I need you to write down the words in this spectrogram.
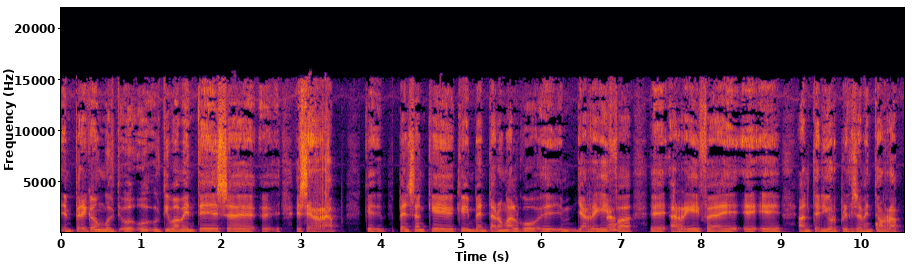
empregan últimamente ese, ese ese rap que pensan que, que inventaron algo eh, e a regueifa ¿Eh? eh, a regueifa é, eh, é, eh, é anterior precisamente ao rap.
